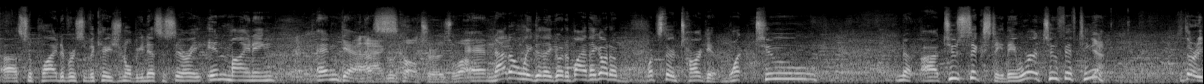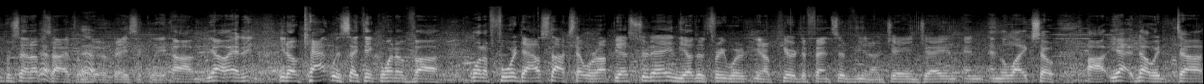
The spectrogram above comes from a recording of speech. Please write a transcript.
uh, supply diversification will be necessary in mining and gas, and agriculture as well. And not only do they go to buy, they go to what's their target? What two? No, uh, 260. They were at 215. Yeah. 30% upside yeah, from yeah. here, basically. Um, yeah, and it, you know, Cat was, I think, one of uh, one of four Dow stocks that were up yesterday, and the other three were, you know, pure defensive, you know, J and J and, and the like. So, uh, yeah, no, it uh,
